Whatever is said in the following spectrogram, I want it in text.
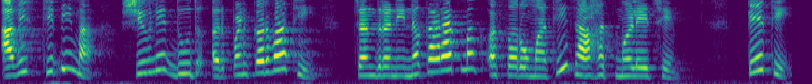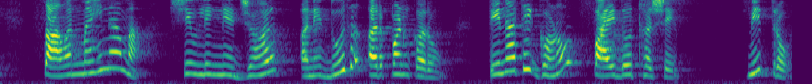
આવી સ્થિતિમાં શિવને દૂધ અર્પણ કરવાથી ચંદ્રની નકારાત્મક અસરોમાંથી રાહત મળે છે. તેથી સાવન મહિનામાં શિવલિંગને જળ અને દૂધ અર્પણ કરો. તેનાથી ઘણો ફાયદો થશે. મિત્રો,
